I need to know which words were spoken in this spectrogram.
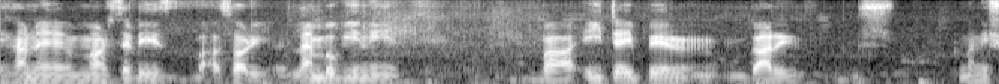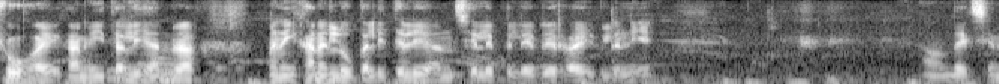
এখানে মার্সিডিস সরি ল্যাম্বোগিনি বা এই টাইপের গাড়ির মানে শো হয় এখানে। ইতালিয়ানরা মানে এখানে লোকাল ইতালিয়ান ছেলে পেলে বের হয় এগুলো নিয়ে। দেখছেন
